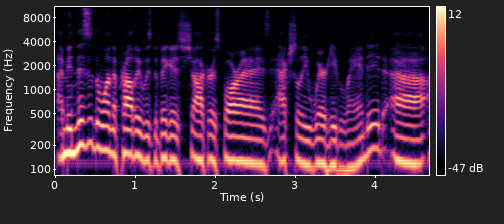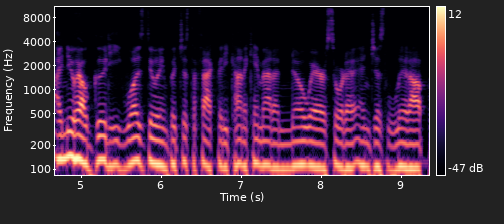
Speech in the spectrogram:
I mean, this is the one that probably was the biggest shocker as far as actually where he landed. Uh, I knew how good he was doing, but just the fact that he kind of came out of nowhere, sort of, and just lit up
